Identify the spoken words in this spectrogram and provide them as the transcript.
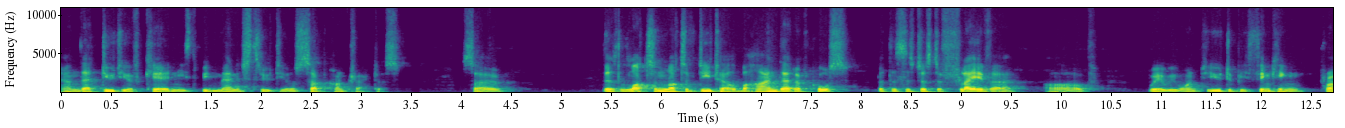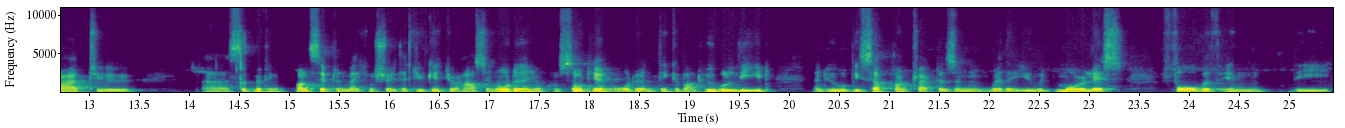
and that duty of care needs to be managed through to your subcontractors. So there's lots and lots of detail behind that, of course, but this is just a flavor of where we want you to be thinking prior to uh, submitting a concept and making sure that you get your house in order and your consortia in order and think about who will lead and who will be subcontractors and whether you would more or less fall within the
